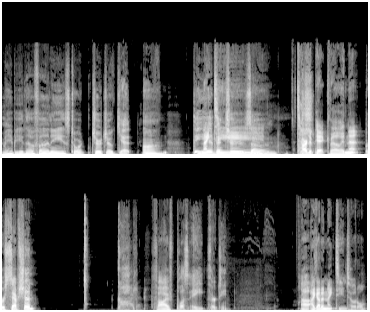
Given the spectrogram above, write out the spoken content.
Maybe the funniest torture joke yet on the 19. Adventure Zone. it's hard to pick, though, isn't it? Perception. God, five plus eight, 13. Uh, I got a 19 total.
